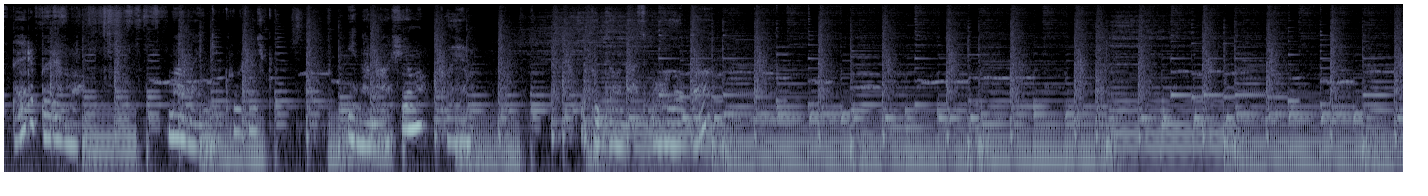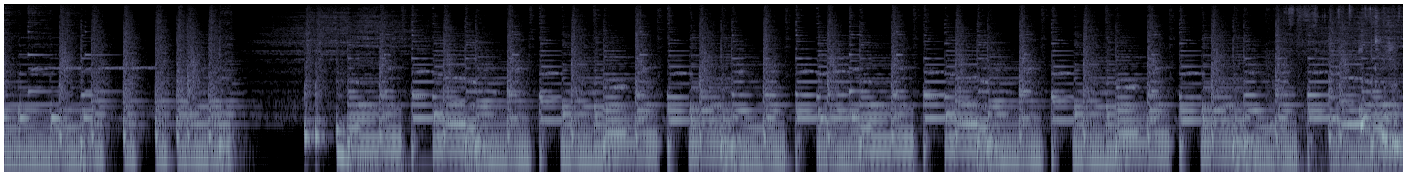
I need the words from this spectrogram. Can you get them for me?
Тепер беремо маленькі кружечки і намащуємо Thank you.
